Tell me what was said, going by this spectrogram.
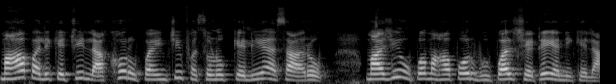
महापालिकेची लाखो रुपयांची फसवणूक केली आहे असा आरोप माजी उपमहापौर भूपाल शेटे यांनी केला.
